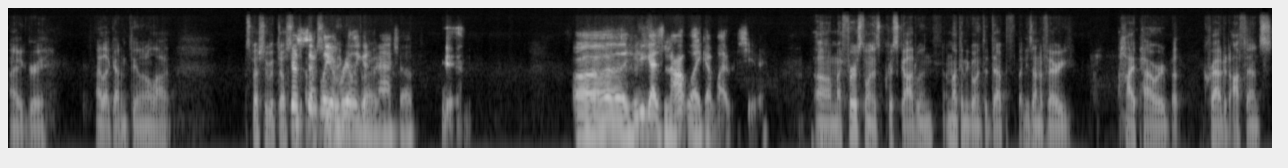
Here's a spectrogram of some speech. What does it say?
I agree. I like Adam Thielen a lot, especially with Justin. Just simply a really good matchup. Yeah. Uh, who do you guys not like at wide receiver? Um, my first one is Chris Godwin. I'm not going to go into depth, but he's on a very high-powered but crowded offense,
